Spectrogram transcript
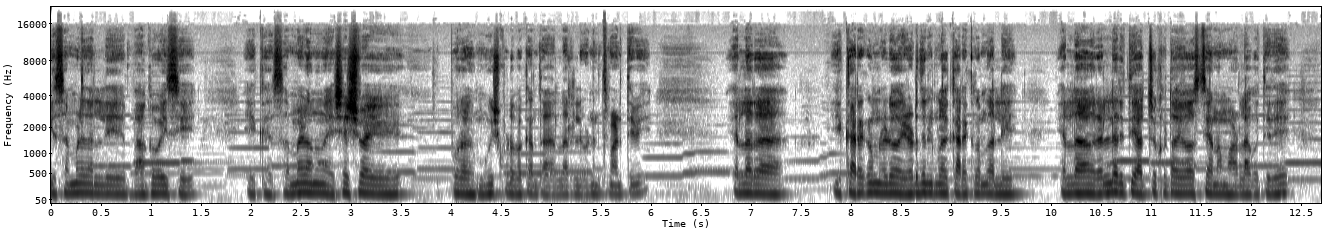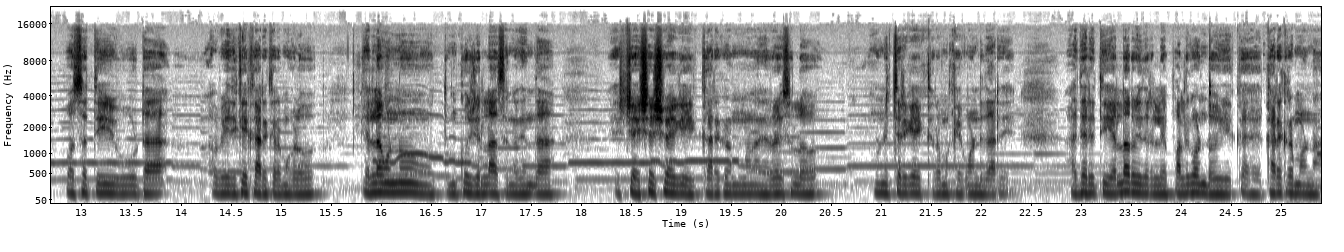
ಈ ಸಮ್ಮೇಳನದಲ್ಲಿ ಭಾಗವಹಿಸಿ ಈ ಸಮ್ಮೇಳನವನ್ನು ಯಶಸ್ವಿಯಾಗಿ ಪೂರ ಮುಗಿಸ್ಕೊಡ್ಬೇಕಂತ ಎಲ್ಲರಲ್ಲಿ ವಿನಂತಿ ಮಾಡ್ತೀವಿ. ಎಲ್ಲರ ಈ ಕಾರ್ಯಕ್ರಮ ನಡೆಯುವ ಎರಡು ದಿನಗಳ ಕಾರ್ಯಕ್ರಮದಲ್ಲಿ ಎಲ್ಲ ಎಲ್ಲ ರೀತಿಯ ಅಚ್ಚುಕಟ್ಟ ವ್ಯವಸ್ಥೆಯನ್ನು ಮಾಡಲಾಗುತ್ತಿದೆ. ವಸತಿ, ಊಟ, ವೇದಿಕೆ ಕಾರ್ಯಕ್ರಮಗಳು ಎಲ್ಲವನ್ನು ತುಮಕೂರು ಜಿಲ್ಲಾ ಸಂಘದಿಂದ ಎಷ್ಟು ಯಶಸ್ವಿಯಾಗಿ ಕಾರ್ಯಕ್ರಮವನ್ನು ನಿರ್ವಹಿಸಲು ಮುನ್ನೆಚ್ಚರಿಕೆ ಕ್ರಮ ಕೈಗೊಂಡಿದ್ದಾರೆ. ಅದೇ ರೀತಿ ಎಲ್ಲರೂ ಇದರಲ್ಲಿ ಪಾಲ್ಗೊಂಡು ಈ ಕಾರ್ಯಕ್ರಮವನ್ನು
